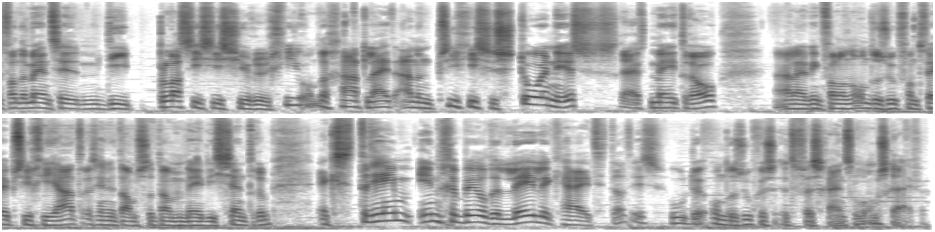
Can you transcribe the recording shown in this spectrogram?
van de mensen die plastische chirurgie ondergaat... leidt aan een psychische stoornis, schrijft Metro... Naar aanleiding van een onderzoek van twee psychiaters in het Amsterdam Medisch Centrum. Extreem ingebeelde lelijkheid. Dat is hoe de onderzoekers het verschijnsel omschrijven.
